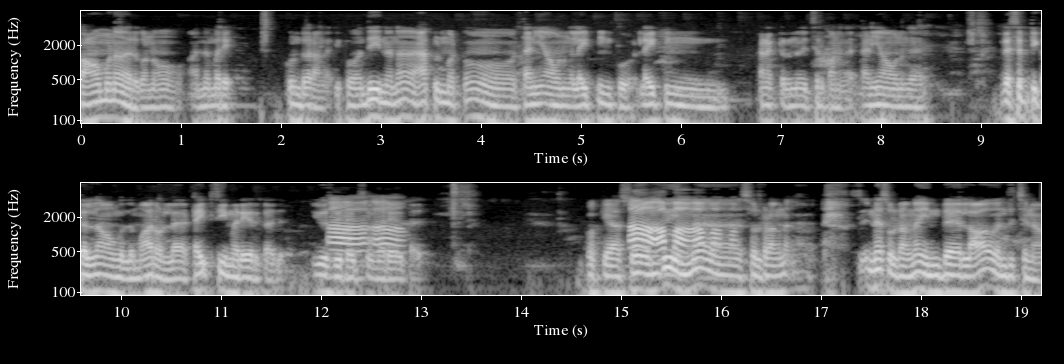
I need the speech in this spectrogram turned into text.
காமனாக இருக்கணும் அந்த மாதிரி கொண்டு வராங்க. இப்போ வந்து என்னென்னா ஆப்பிள் மட்டும் தனியாக அவனுங்க லைட்னிங் போ லைட்னிங் கனெக்டர்னு வச்சுருப்பானுங்க. தனியாக அவனுங்க ரெசப்டிக்கல்லாம் அவங்களது மாறும்ல டைப் சி மாதிரியே இருக்காது. யூஎஸ்பி டைப் சி மாதிரியே. இருக்காது. ஓகே ஸோ வந்து என்ன. சொல்கிறாங்கன்னா என்ன சொல்கிறாங்கன்னா இந்த லா வந்துச்சுன்னா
